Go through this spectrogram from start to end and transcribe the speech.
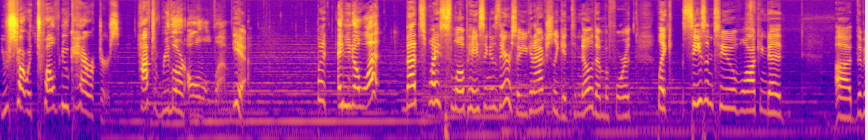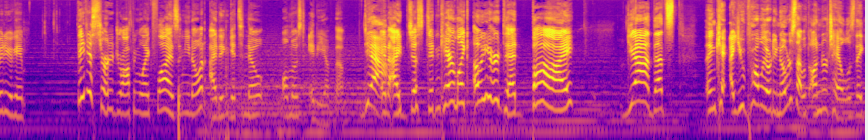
you start with 12 new characters. Have to relearn all of them. yeah. But And you know what? that's why slow pacing is there, so you can actually get to know them before, like season two of Walking Dead, uh, the video game. They just started dropping like flies, and you know what? I didn't get to know almost any of them, Yeah. and I just didn't care. I'm like, oh, you're dead. Bye. Yeah, that's. And ca- you probably already noticed that with Undertale, is they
